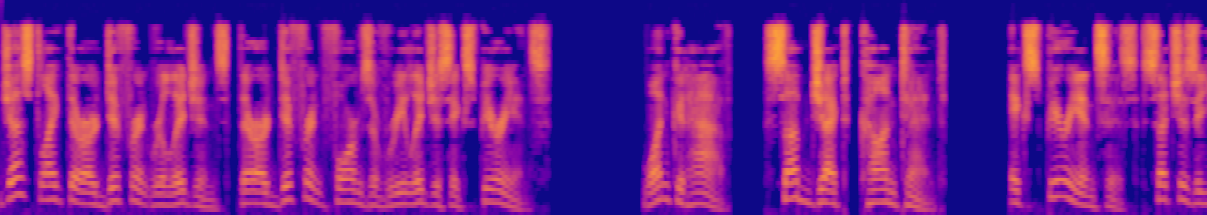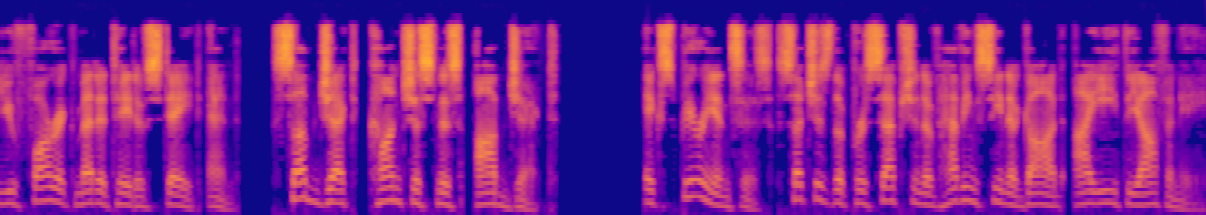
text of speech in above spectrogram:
Just like there are different religions, there are different forms of religious experience. One could have subject-content experiences such as a euphoric meditative state and subject-consciousness-object experiences such as the perception of having seen a god, i.e. theophany.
